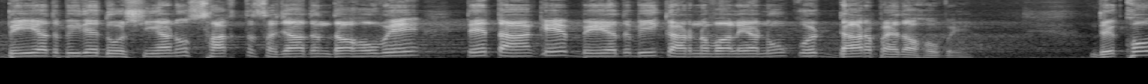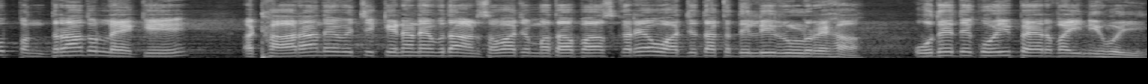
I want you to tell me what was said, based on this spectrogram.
ਬੇਅਦਬੀ ਦੇ ਦੋਸ਼ੀਆਂ ਨੂੰ ਸਖਤ ਸਜ਼ਾ ਦਿੰਦਾ ਹੋਵੇ ਤੇ ਤਾਂ ਕਿ ਬੇਅਦਬੀ ਕਰਨ ਵਾਲਿਆਂ ਨੂੰ ਕੋਈ ਡਰ ਪੈਦਾ ਹੋਵੇ। ਦੇਖੋ 15 ਤੋਂ ਲੈ ਕੇ 18 ਦੇ ਵਿੱਚ ਇੱਕ ਇਹਨਾਂ ਨੇ ਵਿਧਾਨ ਸਭਾ 'ਚ ਮਤਾ ਪਾਸ ਕਰਿਆ? ਉਹ ਅੱਜ ਤੱਕ ਦਿੱਲੀ ਰੂਲ ਰਿਹਾ। ਉਹਦੇ ਤੇ ਕੋਈ ਪੈਰਵਾਈ ਨਹੀਂ ਹੋਈ।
